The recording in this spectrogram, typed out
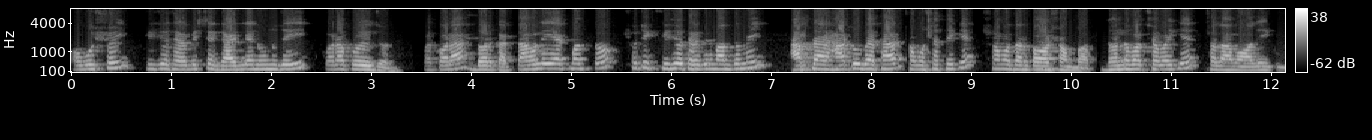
অবশ্যই ফিজিওথেরাপিস্টের গাইডলাইন অনুযায়ী করা প্রয়োজন বা করা দরকার। তাহলেই একমাত্র সঠিক ফিজিওথেরাপির মাধ্যমেই আপনার হাঁটু ব্যথার সমস্যা থেকে সমাধান পাওয়া সম্ভব ধন্যবাদ সবাইকে। সালাম আলাইকুম।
